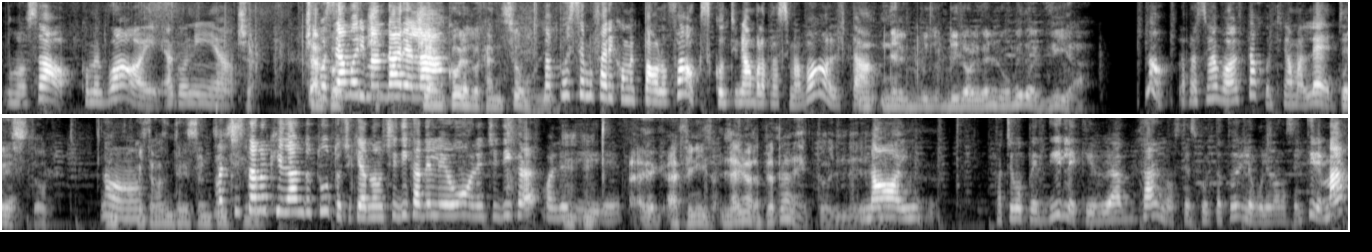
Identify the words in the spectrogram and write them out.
non lo so, come vuoi, agonia. Cioè, Lo possiamo rimandare c'è- alla- C'è ancora due canzoni. Ma possiamo fare come Paolo Fox, continuiamo la prossima volta. Nel bid- bidone dell'umido e via. No, la prossima volta continuiamo a leggere. Questo. No. Questa cosa interessantissima. Ma ci stanno chiedendo tutto, ci chiedono, ci dica del leone, ci dica, voglio Mm-mm. dire. Eh, ha finito. L'hai appena letto? Il... No, in- facevo per dirle che in realtà i nostri ascoltatori le volevano sentire, ma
